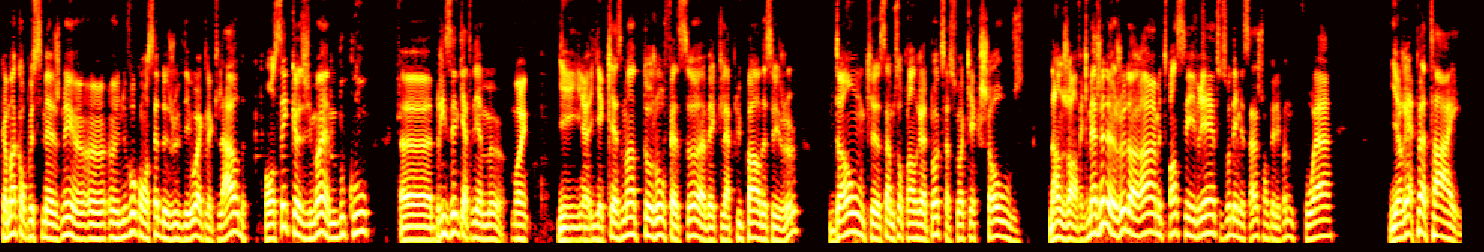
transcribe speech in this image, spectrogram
comment qu'on peut s'imaginer un, un- un nouveau concept de jeu vidéo avec le cloud? On sait que Kojima aime beaucoup euh, briser le quatrième mur. Oui. Il, il a, il a quasiment toujours fait ça avec la plupart de ses jeux. Donc, ça ne me surprendrait pas que ça soit quelque chose dans le genre. Fait imagine un jeu d'horreur, mais tu penses que c'est vrai, tu reçois des messages sur ton téléphone, quoi? Il y aurait peut-être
